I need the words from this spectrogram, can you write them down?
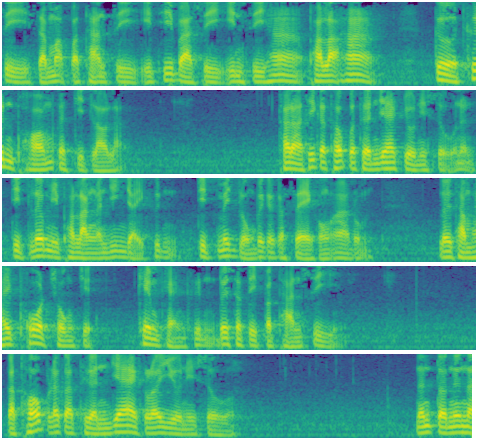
สี่สมปัฏฐานสี่อิทธิบาสี่อินทรีห้าพละห้าเกิดขึ้นพร้อมกับจิตเราละ ขณะที่กระทบกระเทือนแยกโยนิโสนั้นจิตเริ่มมีพลังอันยิ่งใหญ่ขึ้น จิตไม่หลงไปกับกระแสของอารมณ์ เลยทำให้โพชฌงจิตเข้มแข็งขึ้น ด้วยสติปัฏฐานสี่กระทบและกระเทือนแยกร้อยโยนิโสนั้นตอนนั้น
